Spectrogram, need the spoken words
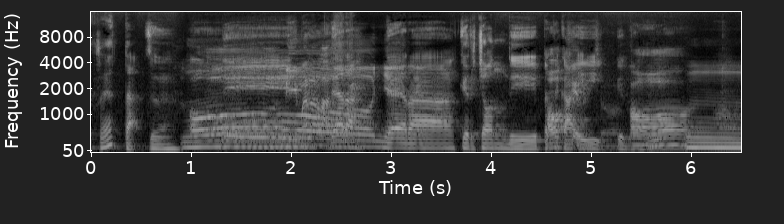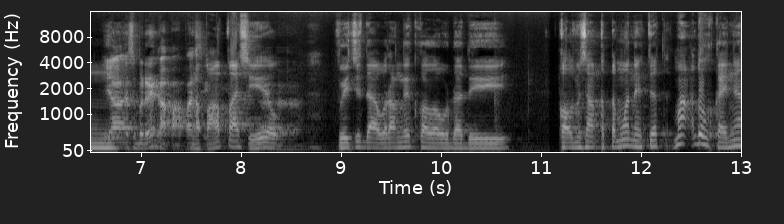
kereta tuh. Oh, di mana lah? daerah Oh, iya, daerah Kircon di PTKI Oke, gitu. Oh. Hmm. Ya sebenarnya nggak apa-apa Gak sih. apa-apa sih. Which is dah orangnya kalau udah di kalau misalnya ketemu nih tet, mak duh kayaknya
